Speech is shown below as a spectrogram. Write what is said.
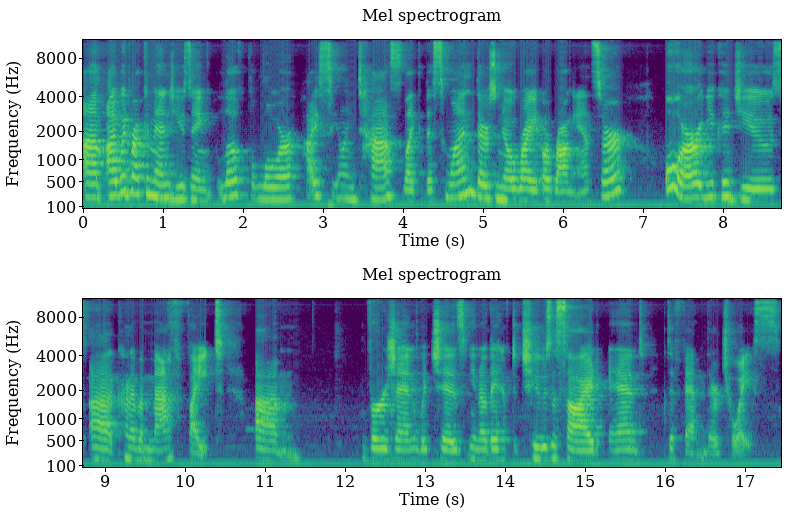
Um, I would recommend using low floor, high ceiling tasks like this one. There's no right or wrong answer. Or you could use uh, kind of a math fight um, version, which is, you know, they have to choose a side and defend their choice.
